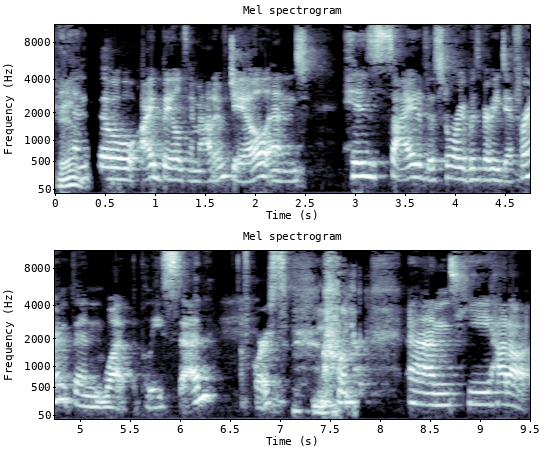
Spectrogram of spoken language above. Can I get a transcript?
Yeah. And so I bailed him out of jail, and his side of the story was very different than what the police said, of course. Um, and he had a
